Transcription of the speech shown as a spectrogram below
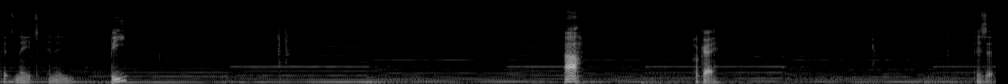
Designate and then B? Ah. Okay. Is it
